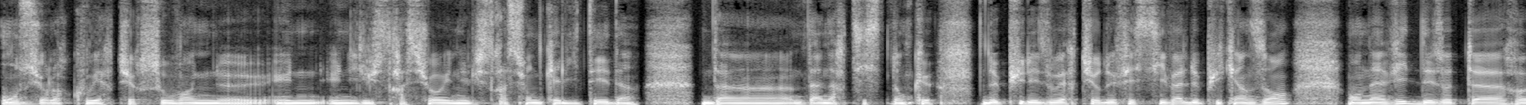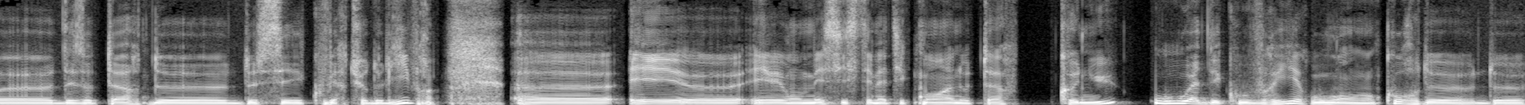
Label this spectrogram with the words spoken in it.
ont sur leur couverture souvent une, une, une illustration, une illustration de qualité d'un artiste. Donc, euh, depuis les ouvertures du festival, depuis 15 ans, on invite des auteurs, euh, des auteurs de, de ces couvertures de livres, euh, et, et on met systématiquement un auteur connu ou à découvrir ou en cours de, de,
